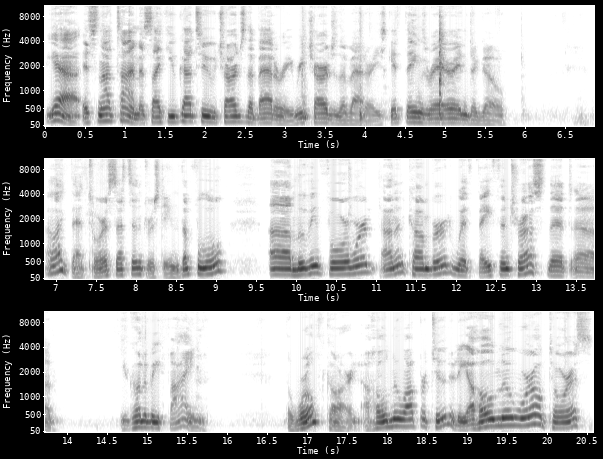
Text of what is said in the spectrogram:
yeah, it's not time. It's like you got to charge the battery, recharge the batteries, get things ready to go. I like that, Taurus. That's interesting. The Fool, uh, moving forward, unencumbered, with faith and trust that uh, you're going to be fine. The World card, a whole new opportunity, a whole new world, Taurus.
